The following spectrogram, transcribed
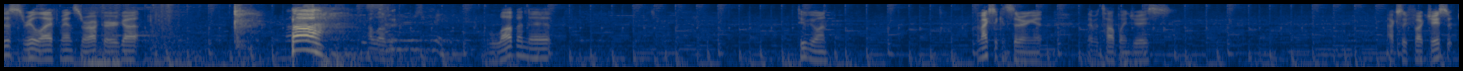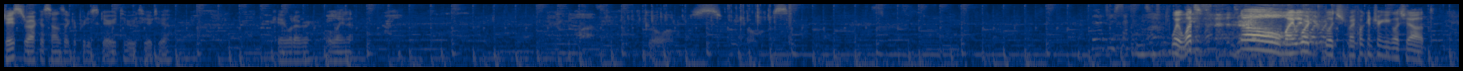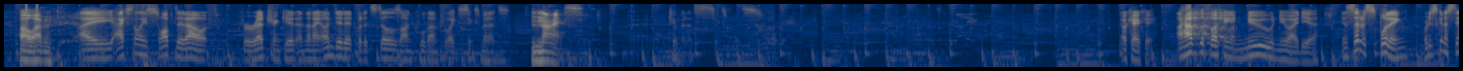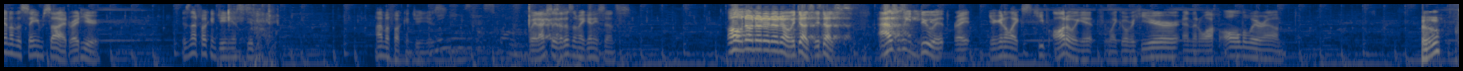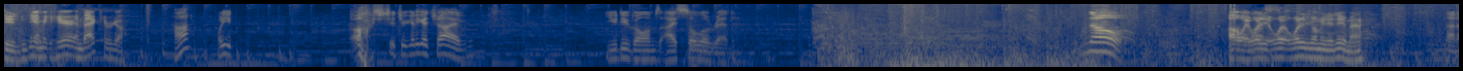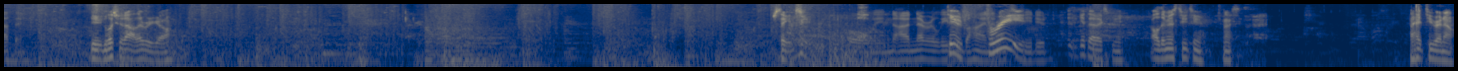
Is this real life, man? Soraka got. Ah, I love it. Loving it. 2v1. I'm actually considering it. They have a top lane Jace. Actually, fuck. Jace, Jace Soraka sounds like a pretty scary 2v tier too. Okay, whatever. We'll lane it. Wait, what? No! My word glitched. My fucking trinket glitched out. Oh, what happened? I accidentally swapped it out for red trinket, and then I undid it, but it still is on cooldown for like six minutes. Nice. Uh, two minutes, six minutes, whatever. Okay, okay. I have the fucking new, new idea. Instead of splitting, we're just gonna stand on the same side, right here. Isn't that fucking genius, dude? I'm a fucking genius. minions have spawned. Wait, actually, that doesn't make any sense. Oh, no, no, no, no, no, it does, it does. As we do it, right, you're gonna like keep autoing it from like over here and then walk all the way around. Who? Dude, you think I make it here and back? Here we go. Huh? What are you... Oh shit, you're getting a chive. You do golems, I solo red. No! Oh wait, what do you, what, what did you want me to do, man? No, nothing. Dude, glitch it out. There we go. Just take it. Holy, no, I'd never leave Dude, behind. free! XP, dude. Get that XP. Oh, they missed two too. Nice. I hit two right now.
